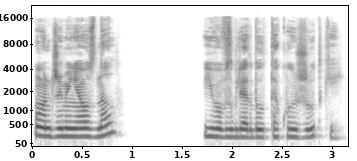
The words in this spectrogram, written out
Он же меня узнал? Его взгляд был такой жуткий.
